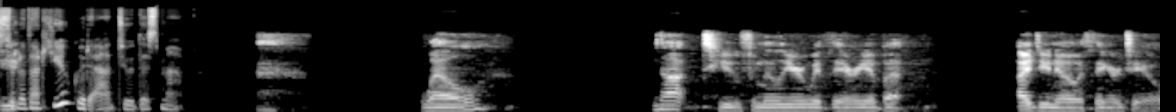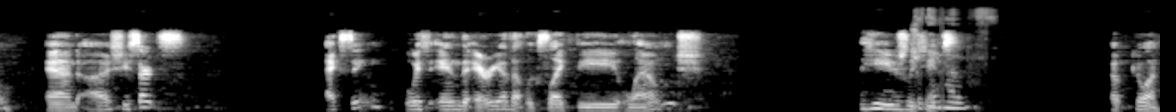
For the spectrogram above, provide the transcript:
You- Extra that you could add to this map. well, not too familiar with the area, but I do know a thing or two. And uh, she starts Xing within the area that looks like the lounge. He usually Should keeps. have- Oh, go on.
